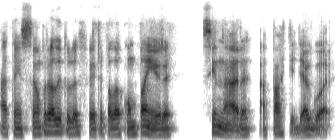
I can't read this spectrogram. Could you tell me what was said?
Atenção para a leitura feita pela companheira Sinara a partir de agora.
